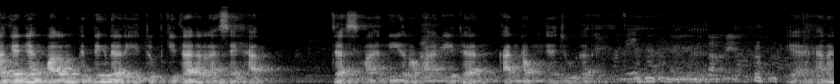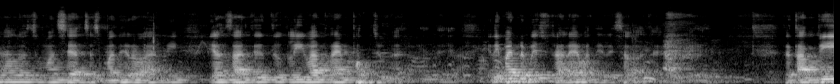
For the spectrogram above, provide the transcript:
bagian yang paling penting dari hidup kita adalah sehat. Jasmani, rohani, dan kantongnya juga. Ya, karena kalau cuma sehat jasmani, rohani, yang satu itu keliwat repot juga. Ini pandemi sudah lewat ini soalnya. Tetapi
